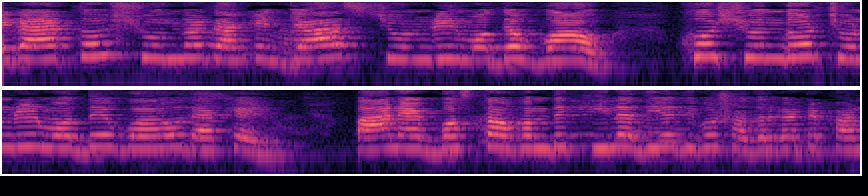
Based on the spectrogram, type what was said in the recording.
এটা এত সুন্দর, দেখেন জাস্ট চুনরির মধ্যে ওয়াও খুব সুন্দর চুনরির মধ্যে ওয়াও দেখেন। পান এক বস্তা, ওখান থেকে কিনা দিয়ে দিব সদরঘাটে পান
